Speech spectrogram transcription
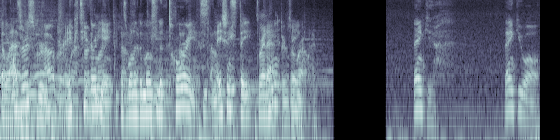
The Lazarus Group, or APT-38, is one of the most notorious nation-state threat actors around. Thank you. Thank you all.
